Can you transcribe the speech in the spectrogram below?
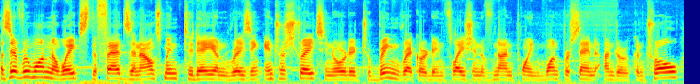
As everyone awaits the Fed's announcement today on raising interest rates in order to bring record inflation of 9.1% under control,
